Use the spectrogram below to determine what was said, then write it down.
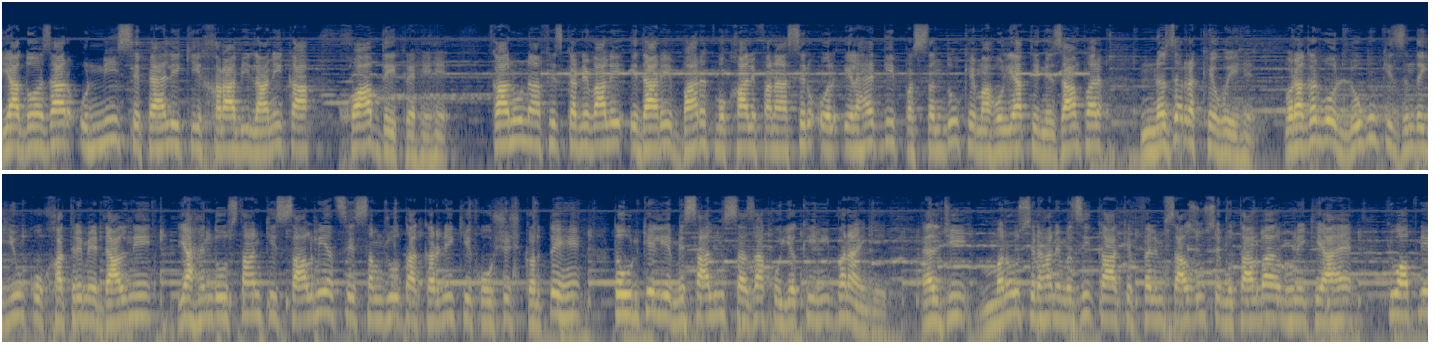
या 2019 से पहले की खराबी लाने का ख्वाब देख रहे हैं। कानून नाफिज करने वाले इदारे भारत मुखालिफ अनासर और इलाहदगी पसंदों के माहौलियाती निज़ाम पर नज़र रखे हुए हैं। और अगर वो लोगों की जिंदगियों को खतरे में डालने या हिंदुस्तान की सालमियत से समझौता करने की कोशिश करते हैं तो उनके लिए मिसाली सजा को यकीनी बनाएँगे। एलजी मनोज सिन्हा ने मजीद कहा कि फ़िल्म साजों से मुतालबा उन्होंने किया है कि वो अपने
